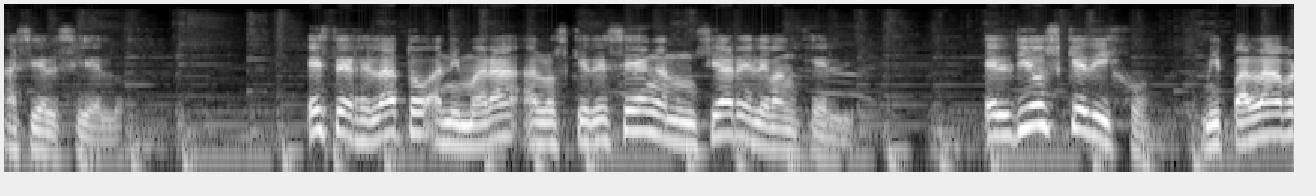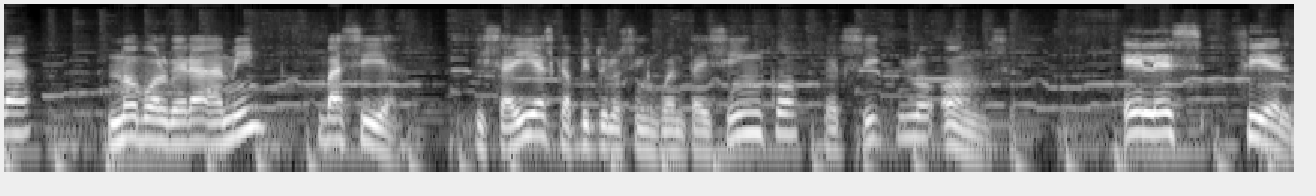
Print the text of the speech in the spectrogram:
hacia el cielo. Este relato animará a los que desean anunciar el Evangelio. El Dios que dijo, mi palabra no volverá a mí vacía. Isaías capítulo 55, versículo 11. Él es fiel.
